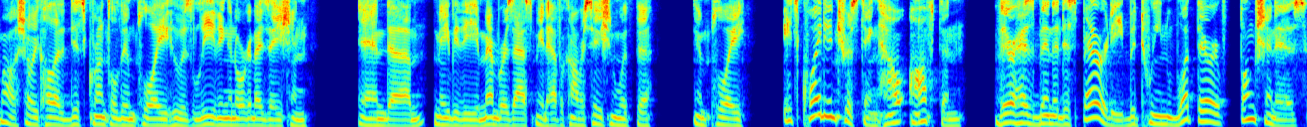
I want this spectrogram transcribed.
well, shall we call it a disgruntled employee who is leaving an organization. And um, maybe the member has asked me to have a conversation with the employee. It's quite interesting how often there has been a disparity between what their function is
